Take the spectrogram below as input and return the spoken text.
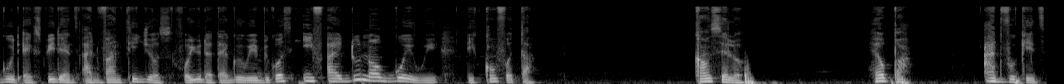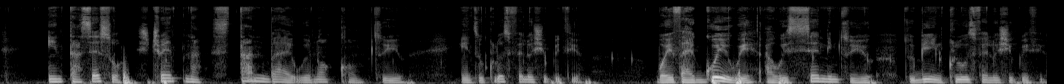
good, expedient, advantageous for you that I go away, because if I do not go away, the comforter, counselor, helper, advocate, intercessor, strengthener, standby will not come to you into close fellowship with you. But if I go away, I will send him to you to be in close fellowship with you.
